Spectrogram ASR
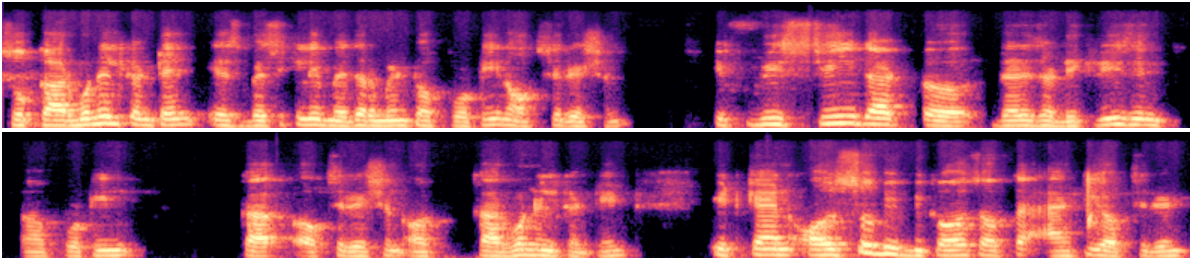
So carbonyl content is basically measurement of protein oxidation. If we see that uh, there is a decrease in uh, protein oxidation or carbonyl content, it can also be because of the antioxidant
